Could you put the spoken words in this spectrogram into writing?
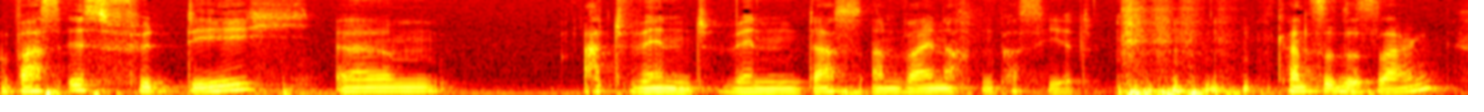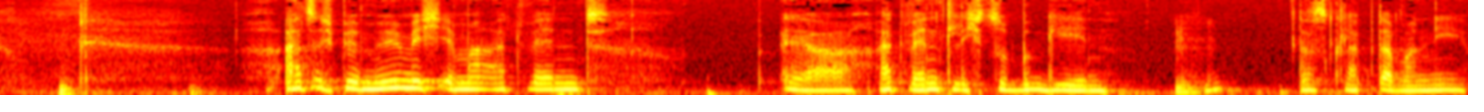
Was ist für dich ähm, Advent, wenn das an Weihnachten passiert? Kannst du das sagen? Also ich bemühe mich immer Advent, ja, adventlich zu begehen. Mhm. Das klappt aber nie.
